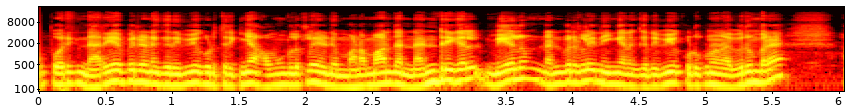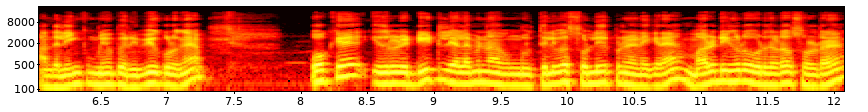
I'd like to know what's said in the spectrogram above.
இப்போ வரைக்கும் நிறைய பேர் எனக்கு ரிவ்யூ கொடுத்துருக்கீங்க. அவங்களுக்குலாம் என்னுடைய மனமார்ந்த நன்றிகள். மேலும் நண்பர்களே நீங்கள் எனக்கு ரிவ்யூ கொடுக்கணும்னு நான் விரும்புகிறேன் அந்த லிங்க் மூலியம் போய் ரிவ்யூ கொடுங்க. ஓகே இதோடைய டீட்டெயில் எல்லாமே நான் உங்களுக்கு தெளிவாக சொல்லியிருப்பேன்னு நினைக்கிறேன். மறுபடியும் கூட ஒரு தடவை சொல்கிறேன்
